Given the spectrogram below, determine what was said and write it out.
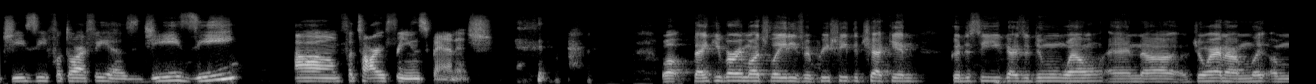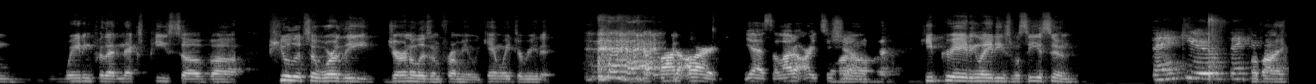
GZ Fotografias, GZ um, Photography in Spanish. Well, thank you very much, ladies. We appreciate the check-in. Good to see you guys are doing well. And uh, Joanna, I'm li- I'm waiting for that next piece of uh, Pulitzer-worthy journalism from you. We can't wait to read it. A lot of art. Yes, a lot of art to show. Keep creating, ladies. We'll see you soon. Thank you. Thank you. Bye bye.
